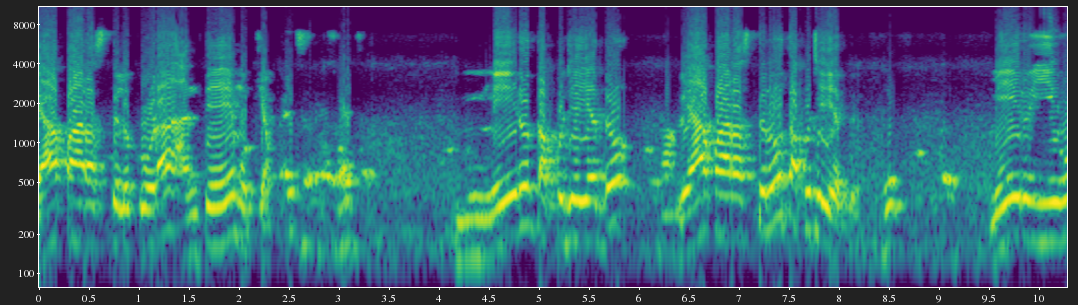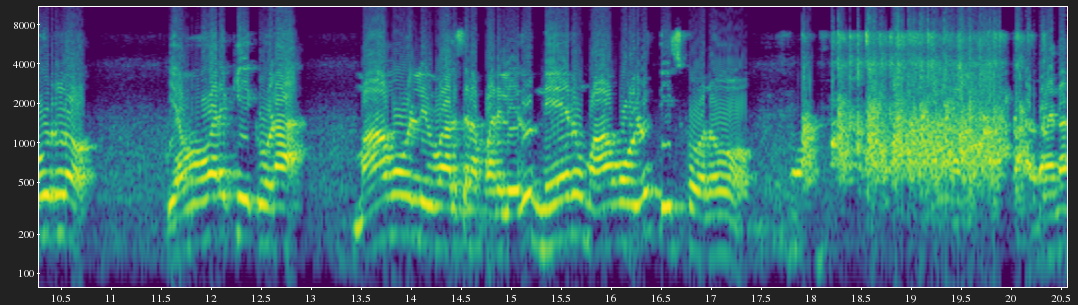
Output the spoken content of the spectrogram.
వ్యాపారస్తులు కూడా అంతే ముఖ్యం. మీరు తప్పు చేయొద్దు వ్యాపారస్తులు తప్పు చేయొద్దు. మీరు ఈ ఊర్లో ఎవరికి కూడా మామూళ్ళు ఇవ్వాల్సిన పని లేదు. నేను మామూళ్ళు తీసుకోను. అర్థమైనా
